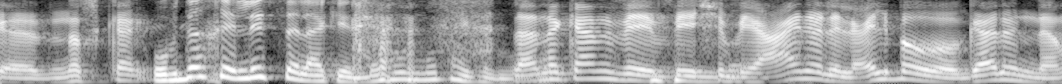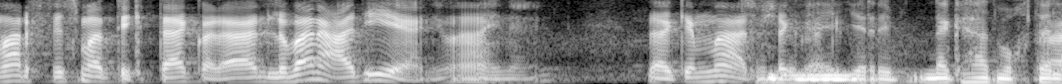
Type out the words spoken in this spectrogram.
الناس كان وبدخل لسه لكن ده هو مضحك. لأنه كان بي بي بيعاينوا للعلبة وقالوا إنه ما أعرف اسمها تيك تاك ولا اللبانه عاديه يعني ما هنا لكن ما أعرف شكله يجرب. نكهات مختلفة.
